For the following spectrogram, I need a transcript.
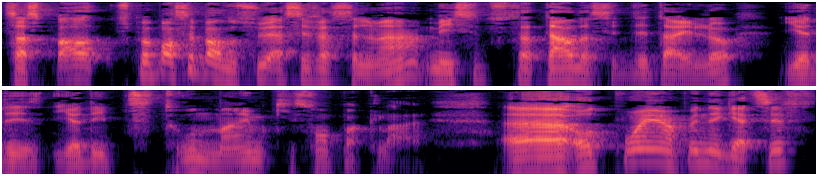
Ça se passe, tu peux passer par-dessus assez facilement, mais si tu t'attardes à ces détails-là, il y a des, il y a des petits trous de même qui sont pas clairs. Euh, autre point un peu négatif,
